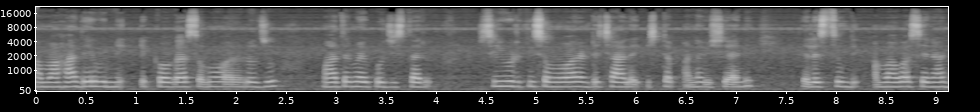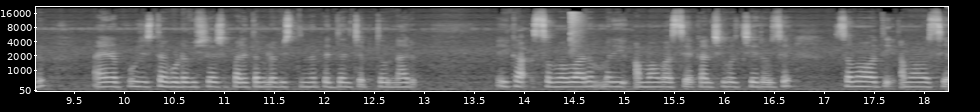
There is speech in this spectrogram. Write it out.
ఆ మహాదేవుణ్ణి ఎక్కువగా సోమవారం రోజు మాత్రమే పూజిస్తారు. శివుడికి సోమవారం అంటే చాలా ఇష్టం అన్న విషయాన్ని తెలుస్తుంది. అమావాస్య నాడు ఆయన పూజిస్తే కూడా విశేష ఫలితం లభిస్తుందని పెద్దలు చెప్తున్నారు ఇక సోమవారం మరియు అమావాస్య కలిసి వచ్చే రోజే సోమవతి అమావాస్య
